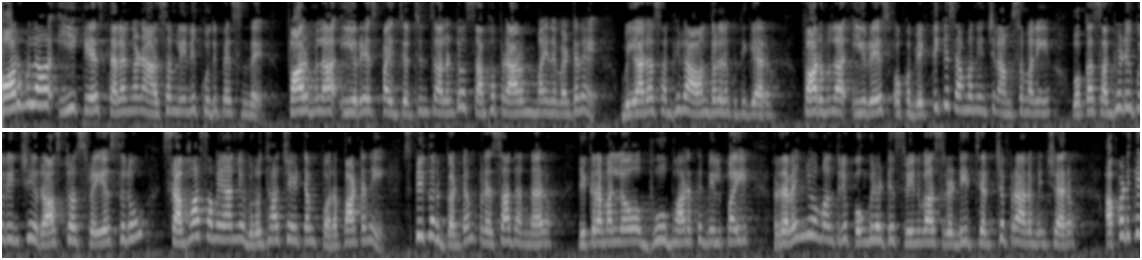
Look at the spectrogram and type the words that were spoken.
ఫార్ములా ఈ కేసు తెలంగాణ అసెంబ్లీని కుదిపేసింది. ఫార్ములా ఈ రేస్ పై చర్చించాలంటూ సభ ప్రారంభమైన వెంటనే బీఆర్ఎస్ సభ్యులు ఆందోళనకు దిగారు. ఫార్ములా ఈ రేస్ ఒక వ్యక్తికి సంబంధించిన అంశమని ఒక సభ్యుడి గురించి రాష్ట్ర శ్రేయస్సును సభా సమయాన్ని వృధా చేయటం పొరపాటని స్పీకర్ గడ్డం ప్రసాద్ అన్నారు. ఈ క్రమంలో భూభారతి బిల్పై రెవెన్యూ మంత్రి పొంగురెడ్డి శ్రీనివాసరెడ్డి చర్చ ప్రారంభించారు. అప్పటికే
